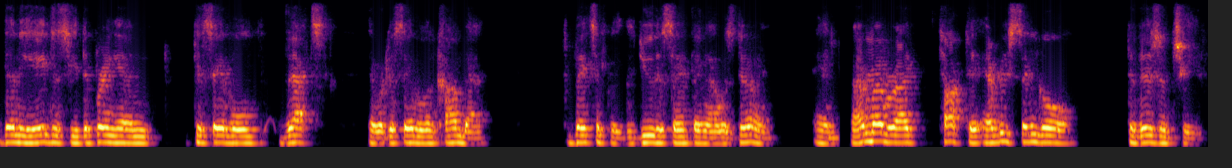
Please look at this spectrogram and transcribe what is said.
then the agency to bring in disabled vets that were disabled in combat to basically to do the same thing I was doing. And I remember I talked to every single division chief,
